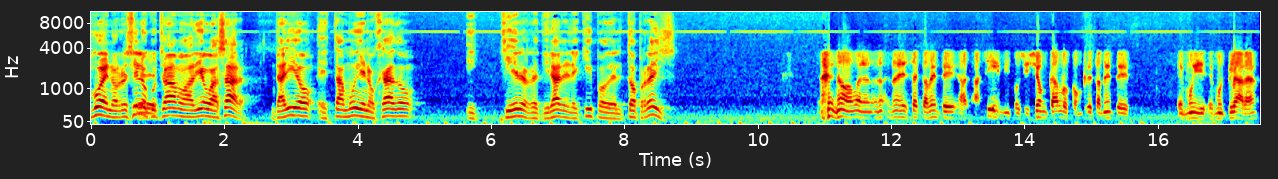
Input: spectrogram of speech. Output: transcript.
Bueno, recién lo Eh. escuchábamos a Diego Azar. Darío está muy enojado y quiere retirar el equipo del Top Race. No, bueno, no, no es exactamente así. Mi posición, Carlos, concretamente es, muy es muy clara,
